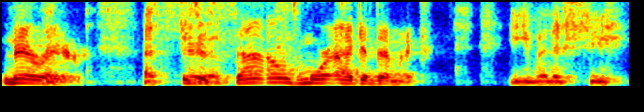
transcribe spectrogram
narrator That's true. it just sounds more academic even if she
